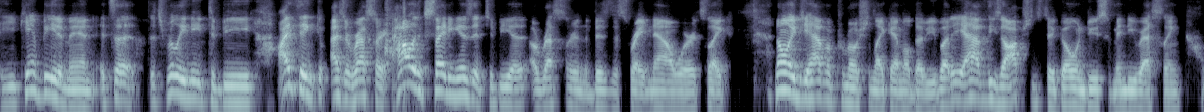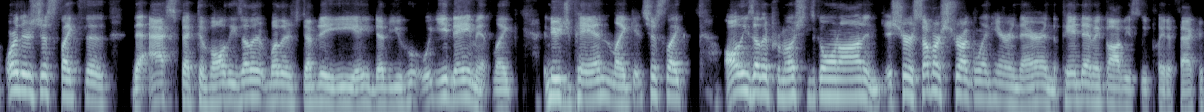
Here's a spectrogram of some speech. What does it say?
you can't beat it, man. It's a it's really neat to be. I think as a wrestler, how exciting is it to be a, a, wrestler in the business right now, where it's like not only do you have a promotion like MLW, but you have these options to go and do some indie wrestling, or there's just like the the aspect of all these other whether it's WWE, AEW, you name it, like New Japan, like it's just like all these other promotions going on, and sure some are struggling here and there, and the pandemic obviously played a factor,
